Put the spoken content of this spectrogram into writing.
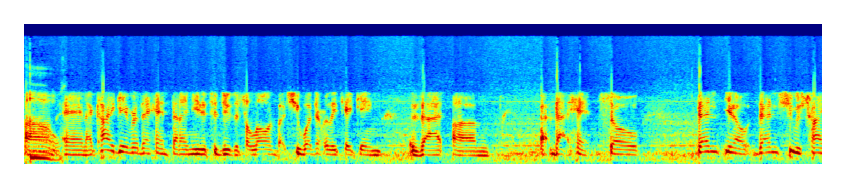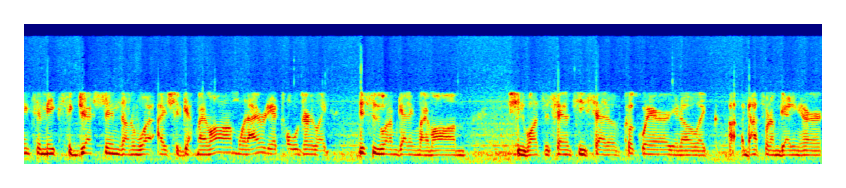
um, Oh. and I kind of gave her the hint that I needed to do this alone, but she wasn't really taking that um, that hint. So then you know then she was trying to make suggestions on what I should get my mom when I already had told her like this is what I'm getting my mom. She wants a fancy set of cookware, you know, like uh, that's what I'm getting her.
